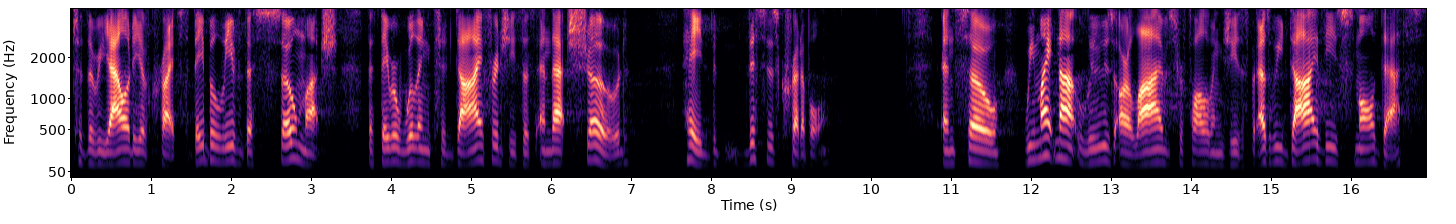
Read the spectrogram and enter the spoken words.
to the reality of Christ. They believed this so much that they were willing to die for Jesus, and that showed hey, th- this is credible. And so we might not lose our lives for following Jesus, but as we die these small deaths,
